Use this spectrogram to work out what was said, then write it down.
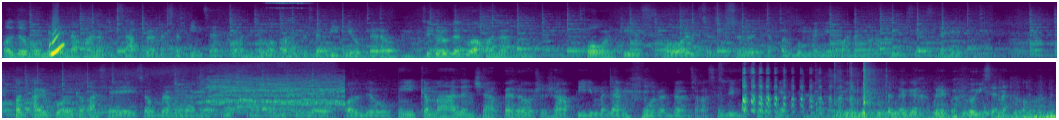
Although bumili na ako ng isa pero nasa pinsan ko, hindi ko mapakita sa video. Pero siguro gagawa ko ng phone case haul sa susunod kapag bumili ako ng mga cases. Dahil pag iPhone ka kasi sobrang daming case na pwede sa'yo. Although may kamahalan siya pero sa Shopee madaming mura doon. Saka sa Divisoria. Ang init ko talaga. Pinagpapawisan na ako.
